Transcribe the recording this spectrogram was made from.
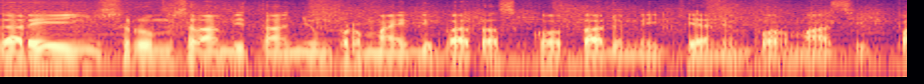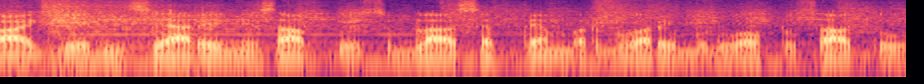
Dari Newsroom Serambi Tanjung Permai di batas kota, demikian informasi pagi edisi hari ini Sabtu 11 September 2021.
